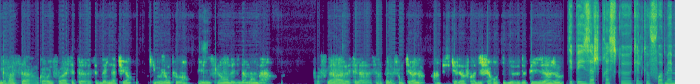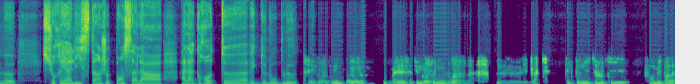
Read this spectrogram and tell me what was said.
grâce à, encore une fois, cette, cette belle nature qui nous entoure. Et l'Islande, évidemment, bah, pour cela, euh, c'est un peu la championne, hein, puisqu'elle offre différents types de, paysages. Hein. Des paysages presque, quelquefois, même euh, surréalistes. Hein. je pense à la, à la grotte euh, avec de l'eau bleue. C'est une grotte où on peut, ouais, c'est une grotte où on voit bah, les plaques tectoniques qui formées par, la,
